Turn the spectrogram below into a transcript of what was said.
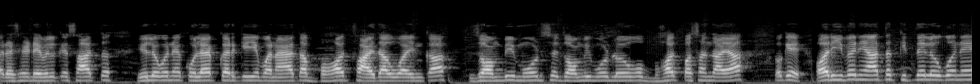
रेसिडेबल के साथ ये लोगों ने कोलैब करके ये बनाया था। बहुत फ़ायदा हुआ इनका जॉम्बी मोड से। जॉम्बी मोड लोगों को बहुत पसंद आया। ओके और इवन यहाँ तक कितने लोगों ने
